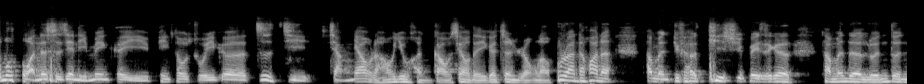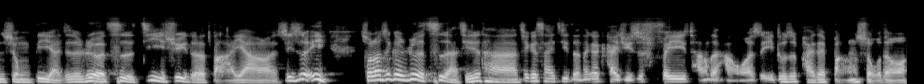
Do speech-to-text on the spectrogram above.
那么短的时间里面可以拼凑出一个自己想要，然后又很高效的一个阵容了。不然的话呢，他们就要继续被这个他们的伦敦兄弟啊，就是热刺继续的打压了。其实，诶，说到这个热刺啊，其实他这个赛季的那个开局是非常的好啊，是一度是排在榜首的哦。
